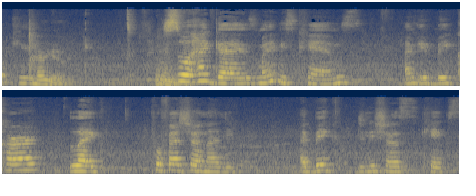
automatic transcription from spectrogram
Okay. carry on? So hi guys, my name is Kems. I'm a baker, like professionally. I bake delicious cakes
